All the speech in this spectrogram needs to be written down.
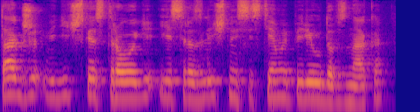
Также в ведической астрологии есть различные системы периодов знака –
